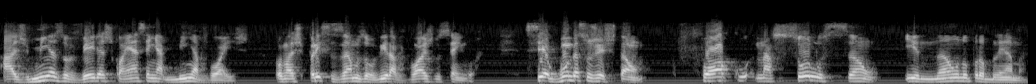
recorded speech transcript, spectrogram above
as minhas ovelhas conhecem a minha voz. Então, nós precisamos ouvir a voz do Senhor. Segunda sugestão: foco na solução e não no problema.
